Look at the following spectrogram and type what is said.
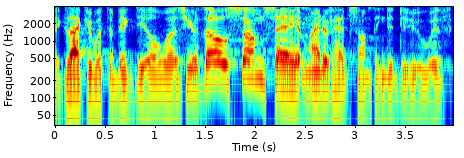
exactly what the big deal was here, though some say it might have had something to do with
